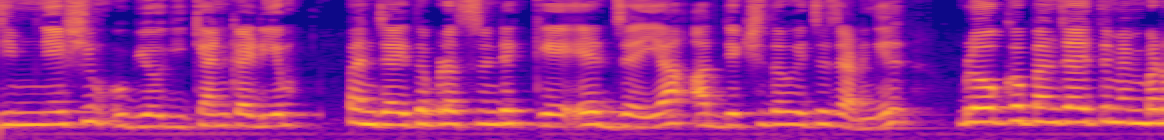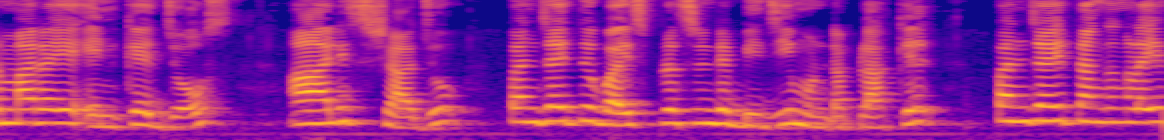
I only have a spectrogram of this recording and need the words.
ജിംനേഷ്യം ഉപയോഗിക്കാൻ കഴിയും. Panchayat president K A Jaya അധ്യക്ഷത വഹിച്ച ചടങ്ങിൽ ബ്ലോക്ക് പഞ്ചായത്ത് മെമ്പർമാരായ N K Jose Alice Shaju panchayat vice president Biji Mundaplakkil panchayat അംഗങ്ങളായ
